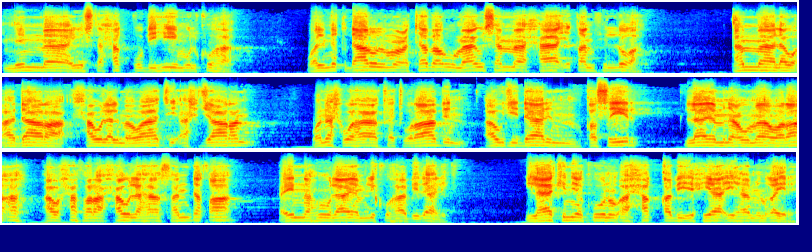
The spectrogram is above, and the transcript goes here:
مما يستحق به ملكها والمقدار المعتبر ما يسمى حائطا في اللغة. أما لو أدار حول الموات أحجارا ونحوها كتراب أو جدار قصير لا يمنع ما وراءه أو حفر حولها خندقا فإنه لا يملكها بذلك لكن يكون أحق بإحيائها من غيره.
